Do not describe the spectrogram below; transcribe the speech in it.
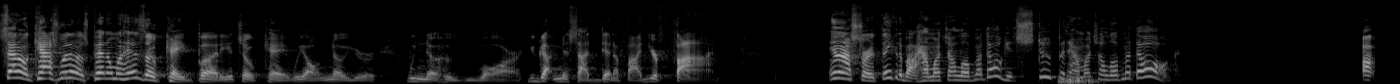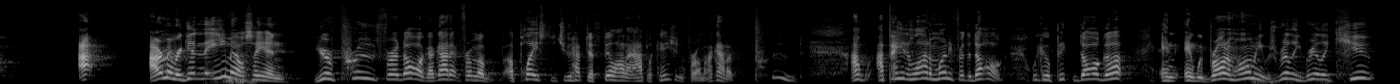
Sat on the couch with him. I was petting on my head. It's okay, buddy. It's okay. We all know you're, we know who you are. You got misidentified. You're fine. And I started thinking about how much I love my dog. It's stupid how much I love my dog. Uh, I, I remember getting the email saying, You're approved for a dog. I got it from a, a place that you have to fill out an application from. I got approved. I, I, paid a lot of money for the dog. We go pick the dog up, and, and we brought him home. He was really, really cute.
